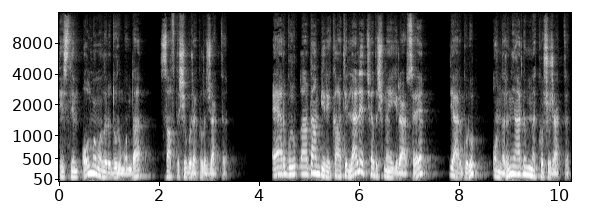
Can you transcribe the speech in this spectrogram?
teslim olmamaları durumunda saf dışı bırakılacaktı. Eğer gruplardan biri katillerle çalışmaya girerse diğer grup onların yardımına koşacaktı.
